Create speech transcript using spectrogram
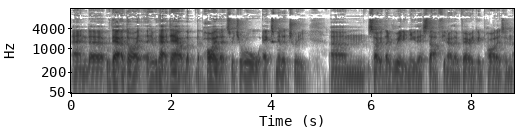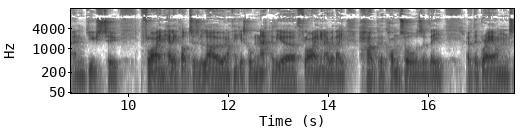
And uh, without, a di- uh, without a doubt, the, the pilots, which are all ex military, um, so they really knew their stuff. You know, they're very good pilots and, and used to flying helicopters low. And I think it's called Nap of the Earth flying, you know, where they hug the contours of the of the ground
